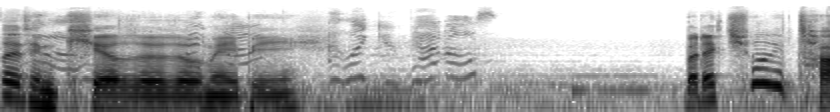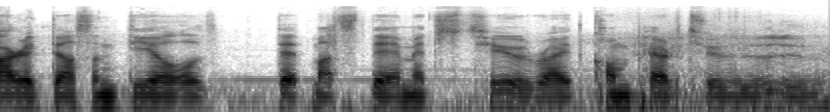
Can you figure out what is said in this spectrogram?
Let him kill Lulu maybe. But actually Taric doesn't deal that much damage too, right? Compared to Lulu.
